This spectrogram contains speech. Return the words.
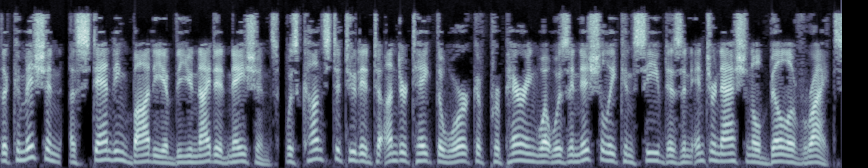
The Commission, a standing body of the United Nations, was constituted to undertake the work of preparing what was initially conceived as an International Bill of Rights.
